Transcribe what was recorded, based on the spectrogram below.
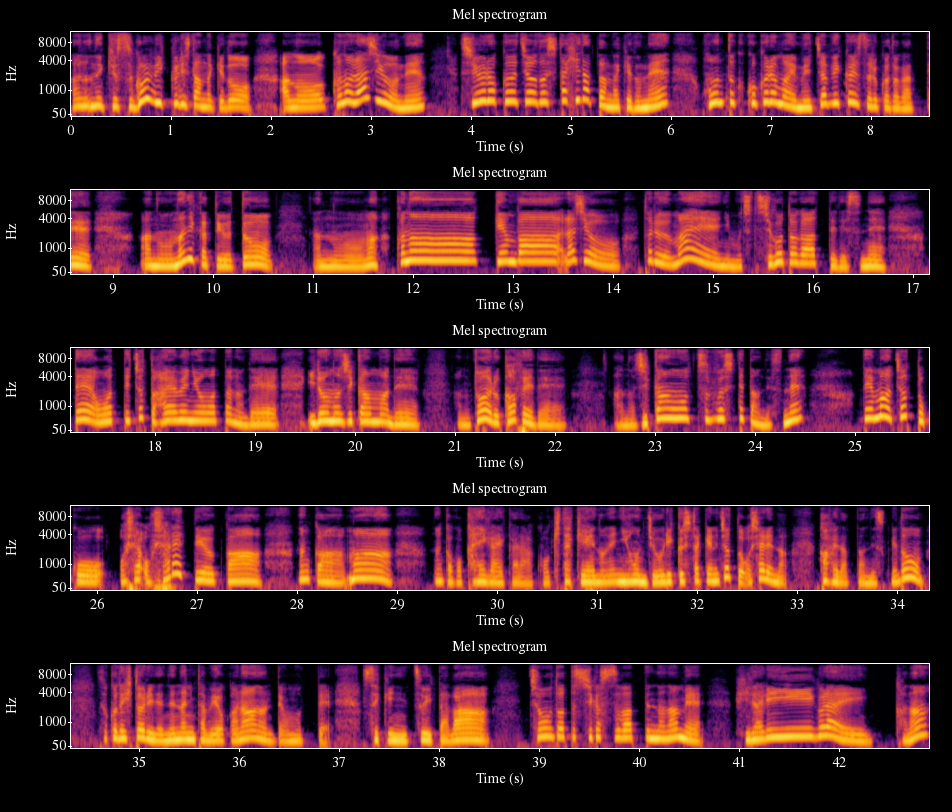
あのね、今日すごいびっくりしたんだけど、あの、このラジオをね、収録ちょうどした日だったんだけどね、ほんとここ来る前めっちゃびっくりすることがあって、あの、何かっていうと、あのまあ、この現場、ラジオを撮る前にもちょっと仕事があってですね、で、終わってちょっと早めに終わったので、移動の時間まで、あの、とあるカフェで、あの、時間を潰してたんですね。で、まあちょっとこう、おしゃ、おしゃれっていうか、なんか、まあ、なんかこう海外からこう来た系のね、日本上陸した系のちょっとおしゃれなカフェだったんですけど、そこで一人でね、何食べようかななんて思って席に着いたら、ちょうど私が座って斜め、左ぐらいかな？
